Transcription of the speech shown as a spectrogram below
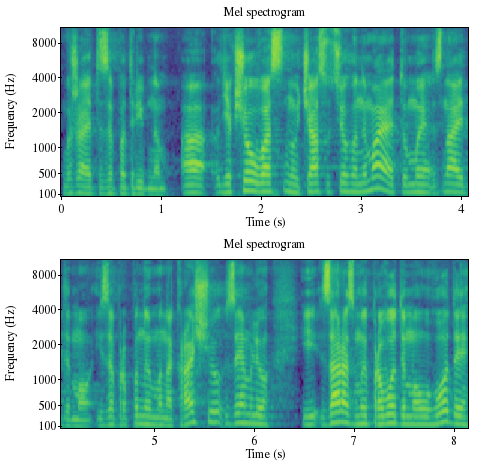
вважаєте за потрібним. А якщо у вас ну, часу цього немає, то ми знайдемо і запропонуємо на кращу землю. І зараз ми проводимо угоди,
